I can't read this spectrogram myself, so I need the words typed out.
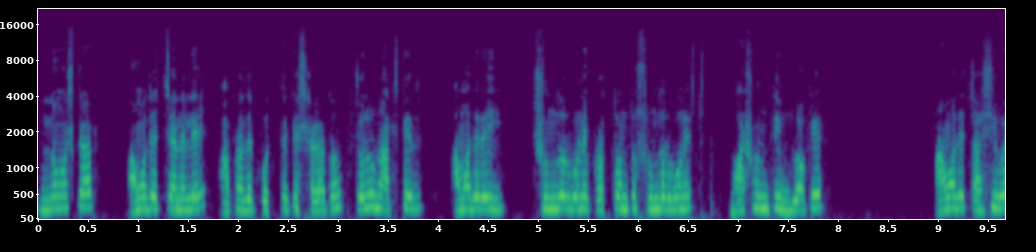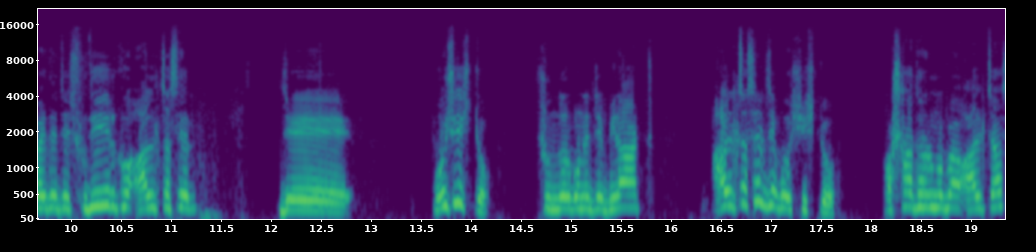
নমস্কার, আমাদের চ্যানেলে আপনাদের প্রত্যেককে স্বাগত। চলুন আজকের আমাদের এই সুন্দরবনে, প্রত্যন্ত সুন্দরবনে বাসন্তী ব্লকের আমাদের চাষি ভাইদের যে সুদীর্ঘ আল চাষের যে বৈশিষ্ট্য সুন্দরবনের যে বিরাট আল চাষের যে বৈশিষ্ট্য অসাধারণভাবে আল চাষ,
